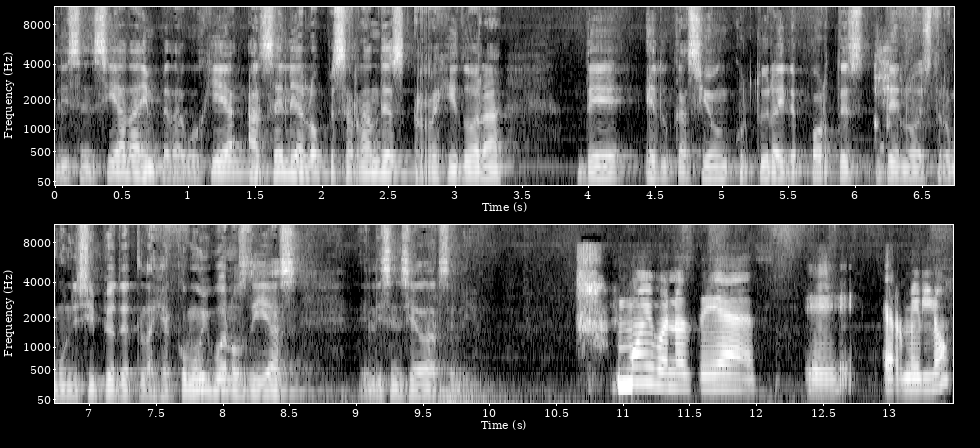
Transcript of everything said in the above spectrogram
licenciada en Pedagogía Arcelia López Hernández, regidora de Educación, Cultura y Deportes de nuestro municipio de Tlajiaco. Muy buenos días, eh, licenciada Arcelia. Muy buenos días, eh, Hermilo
